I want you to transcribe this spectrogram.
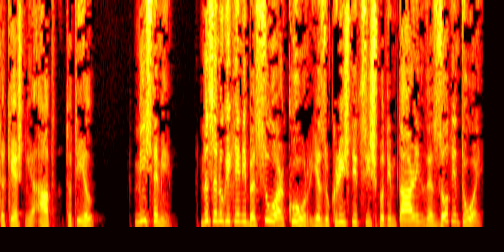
të kesh një atë të tillë? Miqtë e mi, Nëse nuk i keni besuar kurrë Jezu Krishtit si shpëtimtarin dhe Zotin tuaj,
